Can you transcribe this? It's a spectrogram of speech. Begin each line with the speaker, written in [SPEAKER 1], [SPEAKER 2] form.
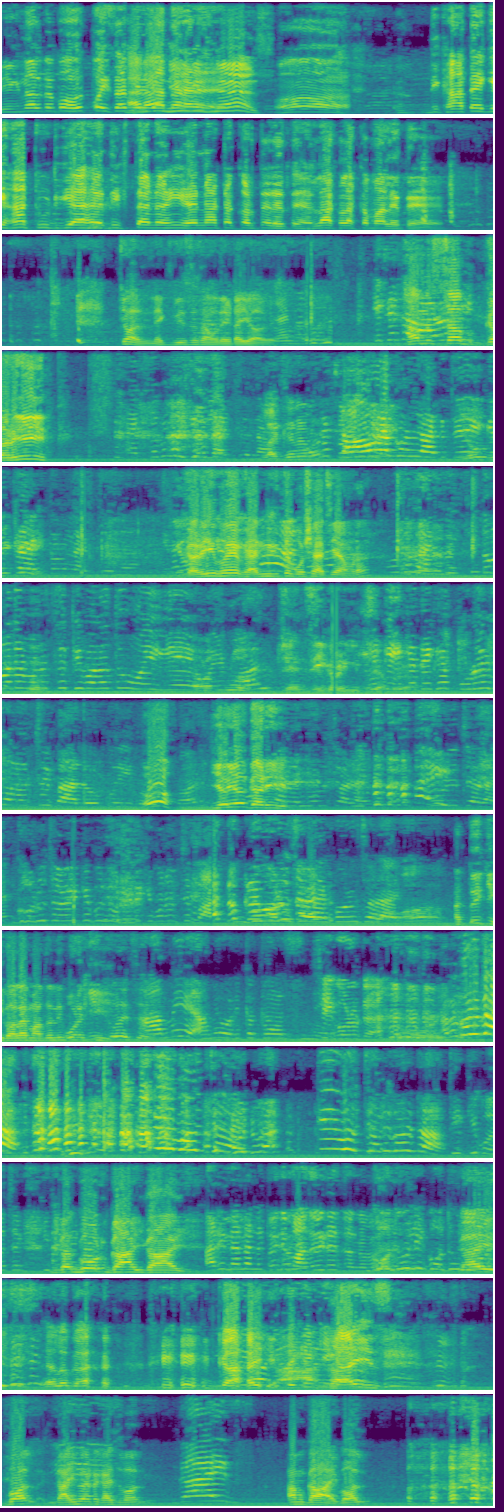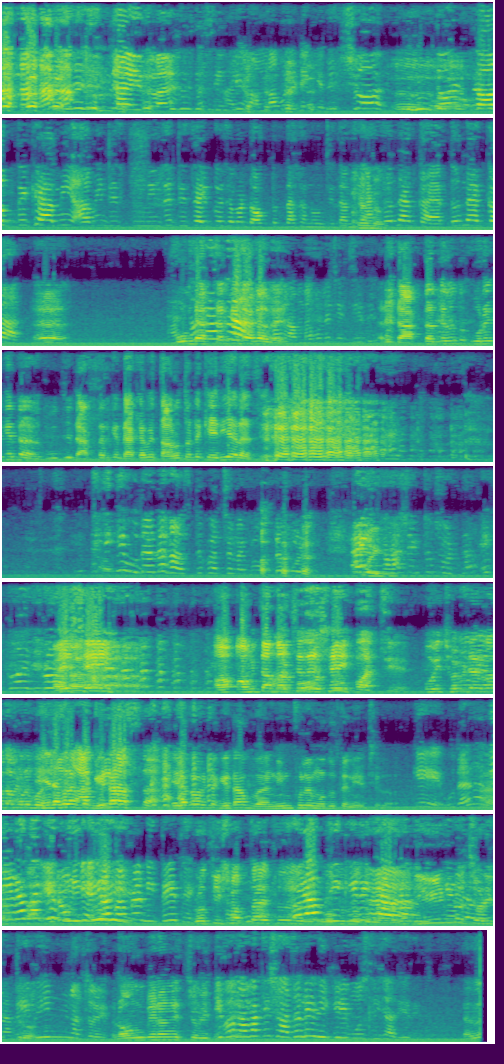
[SPEAKER 1] Signal पे बहुत पैसा
[SPEAKER 2] है
[SPEAKER 1] मिल
[SPEAKER 2] ना
[SPEAKER 1] जाता
[SPEAKER 2] न्यू
[SPEAKER 1] है
[SPEAKER 2] बिजनेस
[SPEAKER 1] हाँ, दिखाते हैं कि हाथ टूट गया है दिखता नहीं है नाटक करते रहते हैं लाख लाख कमा लेते हैं
[SPEAKER 2] চল নেক্সট বিজনেস আমাদের এটাই হবে
[SPEAKER 3] এটা তো
[SPEAKER 1] हम
[SPEAKER 3] আরো
[SPEAKER 1] सब गरीब
[SPEAKER 3] একদমই ঠিক লাগছে না
[SPEAKER 4] লাগছে না আমার?
[SPEAKER 3] ওটা তাও এখন লাগছে
[SPEAKER 4] Yo,
[SPEAKER 3] কিন্তু
[SPEAKER 4] Vicky.
[SPEAKER 3] একদমই লাগছে না এটা
[SPEAKER 1] গরিব হয়ে ভ্যানিটিতে বসে আছি আমরা
[SPEAKER 3] তোমাদের মনে হচ্ছে কি বলতো ওই ইয়ে ওই বল
[SPEAKER 1] জেনজি গরিব से
[SPEAKER 3] একে একে
[SPEAKER 1] আমরা।
[SPEAKER 3] দেখে পুরোই বালক ওই
[SPEAKER 1] ও ইয়ো ইয়ো গরিব।
[SPEAKER 3] গরু চড়ায়
[SPEAKER 5] গরু ওটাকে মনে হচ্ছে বালকরা
[SPEAKER 3] গরু চড়ায় গরু চড়ায়
[SPEAKER 2] আর তুই কি গলায় মাদুলি পরে
[SPEAKER 4] কি
[SPEAKER 2] কি?
[SPEAKER 4] করেছে?
[SPEAKER 3] আমি আমি ওরিকা খাস
[SPEAKER 5] সেই গরুটা।
[SPEAKER 3] আমি গরুটা! কি বলছে? কি বলছে আমি গরুটা?
[SPEAKER 5] ঠিকই বলছে
[SPEAKER 2] গরু গাই গাই।
[SPEAKER 5] আরে না না না তুই যে মাধুরীটার জন্য গধুলি গধুলি।
[SPEAKER 4] গাইস হ্যালো গাইস দেখে কি গাইস
[SPEAKER 2] বল গাই হয়ে একটা গাইস বল।
[SPEAKER 3] গাইস
[SPEAKER 2] আম গাই বল।
[SPEAKER 5] গাইস সিম্পলি লম্বা বলে। ডেকে দে
[SPEAKER 3] শোন তোর ব্লগ দেখে আমি আমি নিজে ডিসাইড করেছি আমার ডক্টর দেখানো উচিত। আমি এত নাকা এত নাকা
[SPEAKER 4] হ্যাঁ। কোন ডাক্তারকে দেখাবে?
[SPEAKER 5] লম্বা বলে
[SPEAKER 4] আরে ডাক্তার দেবে তো করে খেতে হবে। তুমি যে ডাক্তারকে দেখাবে তারও তো একটা ক্যারিয়ার আছে।
[SPEAKER 5] হাসতে পারছে না পড়ে। একটু ছোট দা
[SPEAKER 3] এই কই
[SPEAKER 4] এই সেই অমিতাভ বচ্চনের সেই ওই ছবিটার কথা মনে পড়ছে।
[SPEAKER 2] এরকম একটা গেটা এরকম একটা গেটা নিম ফুলের মধুতে নিয়েছিল।
[SPEAKER 5] কে? উদয় দা
[SPEAKER 2] হ্যাঁ।
[SPEAKER 4] প্রতি সপ্তাহে তো চরিত্র।
[SPEAKER 5] বিভিন্ন চরিত্র।
[SPEAKER 4] রং বেরঙের চরিত্র।
[SPEAKER 5] এবং আমাকে সাজালে বিক্রি মুসলি সাজিয়ে দিত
